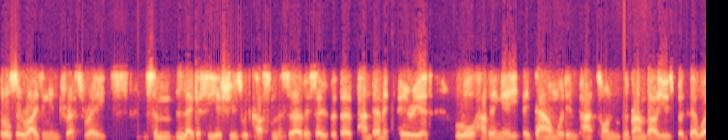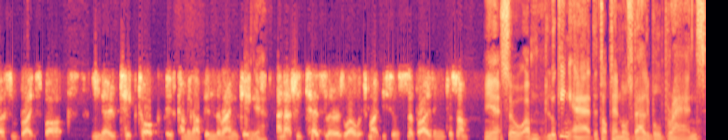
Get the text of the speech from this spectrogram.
but also rising interest rates, some legacy issues with customer service over the pandemic period were all having a, a downward impact on the brand values. But there were some bright sparks you know, TikTok is coming up in the rankings, yeah. and actually Tesla as well, which might be surprising for some. Yeah, so I'm um, looking at the top 10 most valuable brands.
